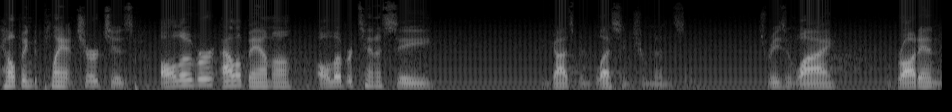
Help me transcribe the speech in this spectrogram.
helping to plant churches all over Alabama, all over Tennessee, and God's been blessing tremendously. It's a reason why we brought in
